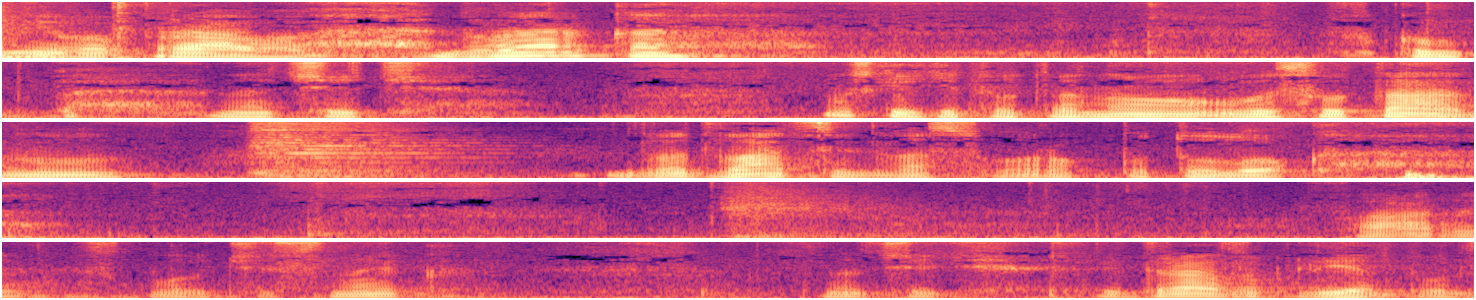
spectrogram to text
Ліва права дверка. В комп... Значить, ну скільки тут? Ну, висота, ну, 2,20, 2,40 потолок. Фари, склоочисник. Значить, відразу клієнт от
